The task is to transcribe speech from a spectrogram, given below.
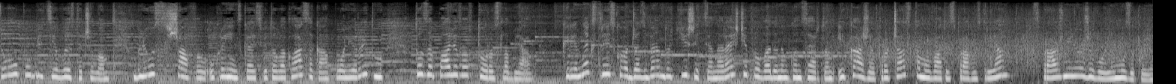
цього публіці вистачило. Блюз, шафл, українська світова класика, поліритм то запалював, то розслабляв. Керівник стрійського джаз-бенду тішиться нарешті проведеним концертом і каже про час тамувати спрагу стріян справжньою живою музикою.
